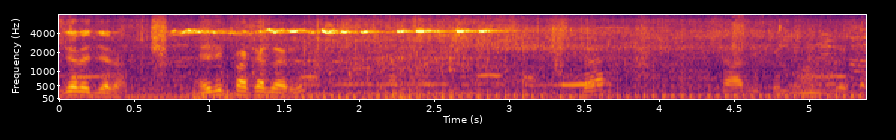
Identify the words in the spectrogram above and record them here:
జర జర ముందు పెట్టు.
